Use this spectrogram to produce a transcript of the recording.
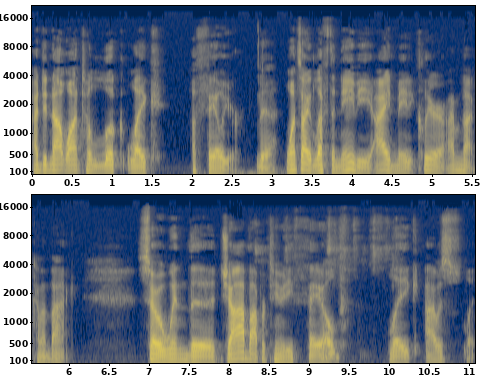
I did not want to look like a failure Yeah. once I left the Navy, I had made it clear I'm not coming back. So when the job opportunity failed, like I was like,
